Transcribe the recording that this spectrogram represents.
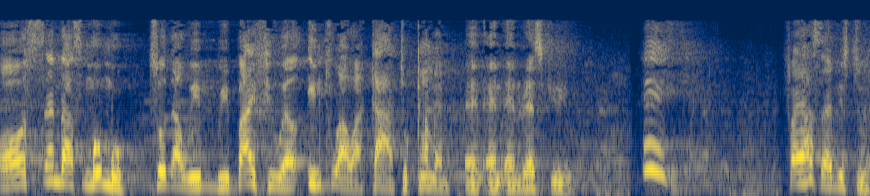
or send us Momo so that we, we buy fuel into our car to come and, and, and, and rescue you? Hey, fire service too.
